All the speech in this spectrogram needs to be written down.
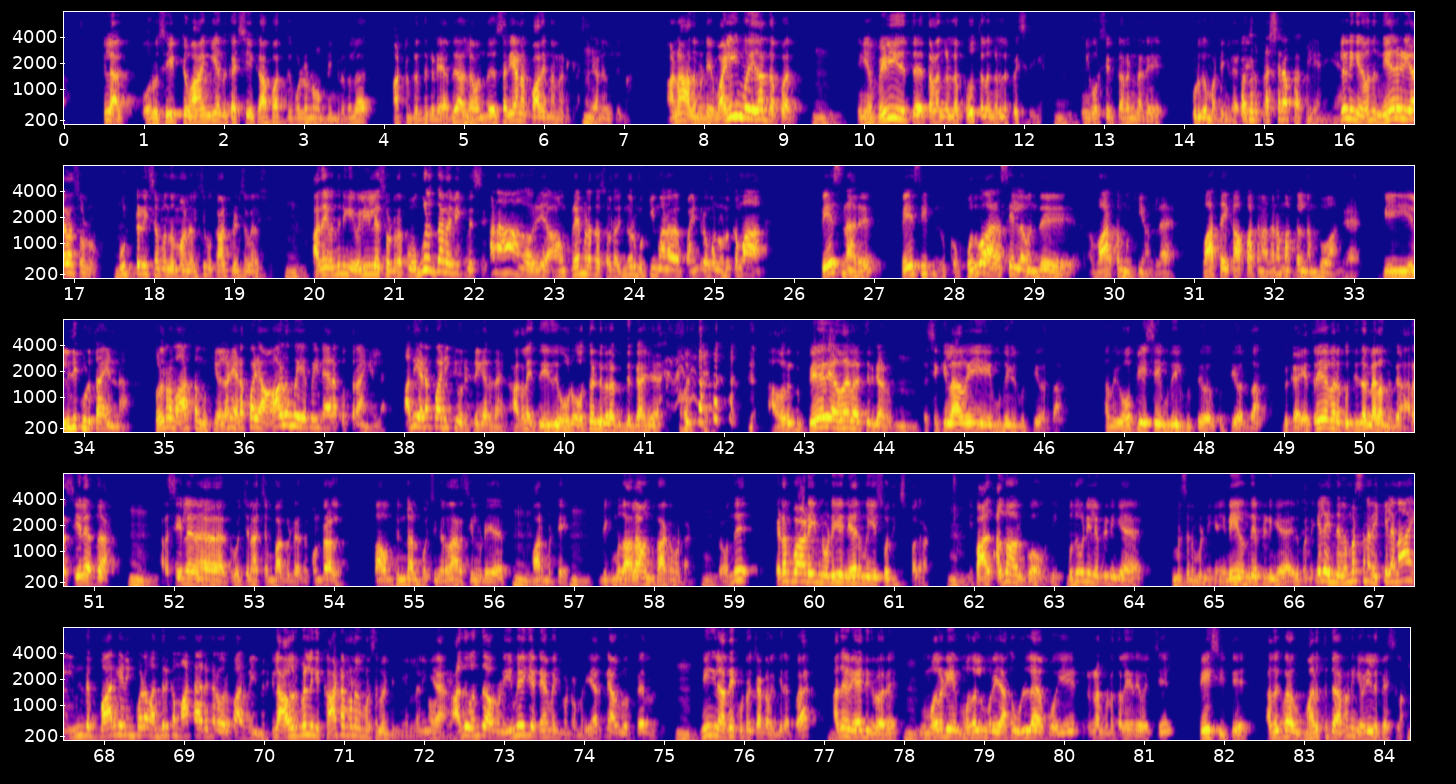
ஒரு சீட்டு வாங்கி அந்த கட்சியை காப்பாத்து கொள்ளணும் அப்படிங்கிறதுல மாற்றுக்கிறது கிடையாது. அதுல வந்து சரியான பாதை தான் நினைக்கிறேன். சரியான விஷயம் தான். ஆனா அதனுடைய வழிமுறை தான் தப்பா இருக்கு. நீங்க வெளி தளங்கள்ல பொது தளங்கள்ல பேசுறீங்க. எங்களுக்கு ஒரு சீட் தரேன்னாரு கொடுக்க மாட்டேங்கிறாரு. அது ஒரு ப்ரெஷரா பார்க்கலையா நீங்க? இல்ல நீங்க வந்து நேரடியா தான் சொல்லணும். கூட்டணி சம்பந்தமான விஷயம் கான்பிடன்ஷியலான விஷயம். அதை வந்து நீங்க வெளியில சொல்றப்போ உங்களுக்கு தானே வீக்னஸ் ஆனா ஒரு அவங்க பிரேமலதா சொல்ற இன்னொரு முக்கியமான பாயிண்ட் ரொம்ப நுணுக்கமா பேசினாரு. பேசிட்டு கொ- பொதுவா அரசியல்ல வந்து வார்த்தை முக்கியம் இல்ல வார்த்தையை காப்பாத்தினா தானே மக்கள் நம்புவாங்க. எழுதி கொடுத்தா என்ன? சொல்ற வார்த்தை முக்கியம் இல்லைன்னு எடப்பாடி ஆளுமையை போய் நேரா குத்துறாங்க இல்ல அது எடப்பாடிக்கு ஒரு ட்ரிகர் தாங்க அதெல்லாம் இது இது ஒரு ஒத்தண்டு பேரா குத்திருக்காங்க. அவருக்கு பேரே அதான் வச்சிருக்காங்க. சசிகலாவை முதுகில் குத்தியவர் தான். அது ஓபிஎஸ்சி முதியில் குத்தி குத்தியவர் தான். இப்ப எத்தனையோ பேர் குத்தி தான் மேல வந்திருக்காங்க. அரசியலே அதுதான். அரசியல கூச்ச நாச்சம் பார்க்க கூடாது கொன்றால் பாவம் தின்றால் போச்சுங்கிறது அரசியலுடைய ஃபார்மெட்டே அப்படிங்கும்போது அதெல்லாம் வந்து பார்க்க மாட்டாங்க. இப்ப வந்து எடப்பாடியினுடைய நேர்மையை சோதிச்சு பாக்குறாங்க. இப்ப அது- அதுதான் இருக்கும் நீ பொதுவெளியில எப்படி நீங்க விமர்சனம் பண்ணீங்க? என்னைய வந்து எப்படி நீங்க இது பண்ணீங்க? இல்ல இந்த விமர்சனம் வைக்கலனா இந்த பார்கெனிங் கூட வந்திருக்க மாட்டாருங்கிற ஒரு பார்வையும் இருக்கு. இல்ல அவர் மேல நீங்க காட்டமான விமர்சனம் வைக்கிறீங்கல்ல நீங்க. அது வந்து அவரோட இமேஜை டேமேஜ் பண்ற மாதிரி. ஏற்கனவே அவருக்கு ஒரு பேர் இருக்கு. நீங்களும் அதே குற்றச்சாட்டை வைக்கிறப்ப அதை ஏத்துக்கிறவாரு ம், முதலடி முதல் முறையாக உள்ள போய் இரண்டாம் கட்ட தலைவரை வச்சு பேசிட்டு அதுக்கு மறுத்துட்டாருன்னா நீங்க வெளியில பேசலாம்.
